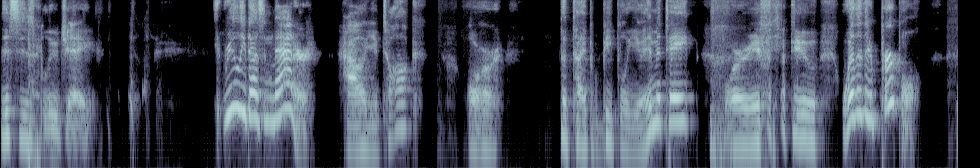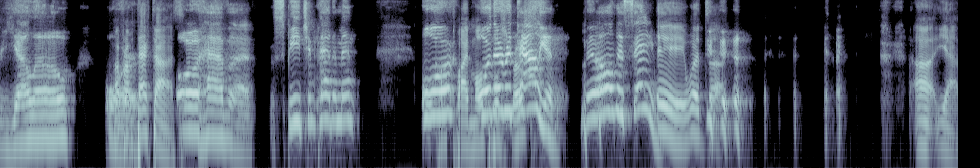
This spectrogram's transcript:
this is Blue Jay it really doesn't matter how you talk or the type of people you imitate or if you do whether they're purple or yellow or from Texas. or have a speech impediment or or they're strokes. Italian. They're all the same. Hey, what's up? Uh, yeah.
